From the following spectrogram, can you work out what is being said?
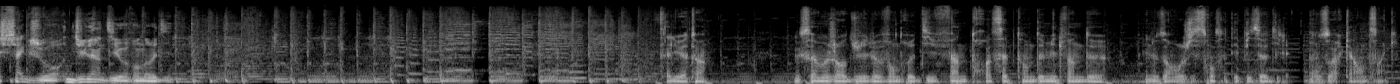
chaque jour, du lundi au vendredi. Salut à toi. Nous sommes aujourd'hui le vendredi 23 septembre 2022 et nous enregistrons cet épisode, il est 11h45.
